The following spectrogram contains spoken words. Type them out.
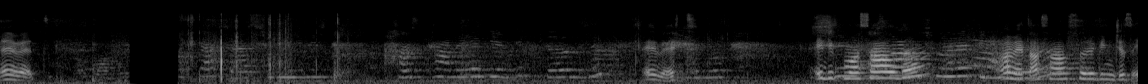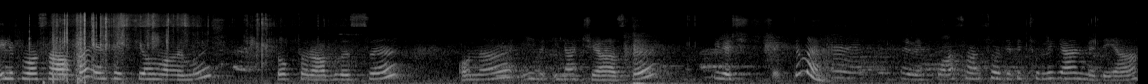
Evet. Arkadaşlar şimdi biz hastaneye girdik döndük. Evet. Elif Masal'da Evet asansöre bineceğiz. Elif Masal'da enfeksiyon varmış. Doktor ablası ona il- ilaç yazdı. İlaç içecek değil mi? Evet. Evet bu asansörde bir türlü gelmedi ya.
